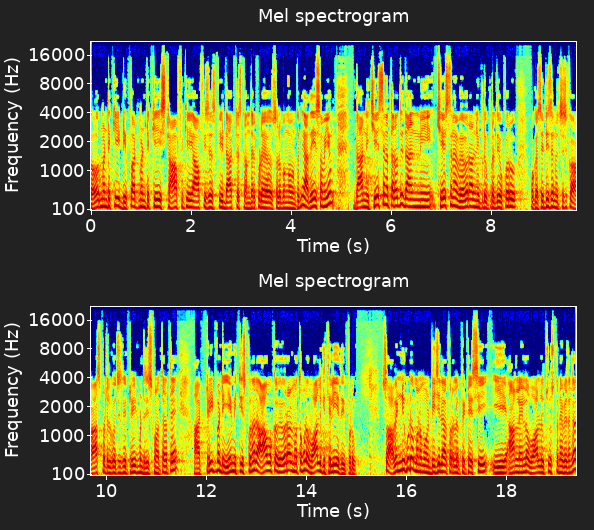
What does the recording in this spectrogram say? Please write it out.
గవర్నమెంట్కి డిపార్ట్మెంట్కి స్టాఫ్కి ఆఫీసర్స్కి డాక్టర్స్కి అందరికి కూడా సులభంగా ఉంటుంది. అదే సమయం దాన్ని చేసిన తర్వాత దాన్ని చేసిన వివరాలను ఇప్పుడు ప్రతి ఒక్కరు ఒక సిటిజన్ వచ్చేసి ఒక హాస్పిటల్కి వచ్చేసి ట్రీట్మెంట్ తీసుకున్న తర్వాత ఆ ట్రీట్మెంట్ ఏమి తీసుకున్నారో ఆ ఒక వివరాలు మొత్తం కూడా వాళ్ళకి తెలియదు ఇప్పుడు. సో అవన్నీ కూడా మనము డిజిలాకర్లో పెట్టేసి ఈ ఆన్లైన్లో వాళ్ళు చూసుకునే విధంగా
